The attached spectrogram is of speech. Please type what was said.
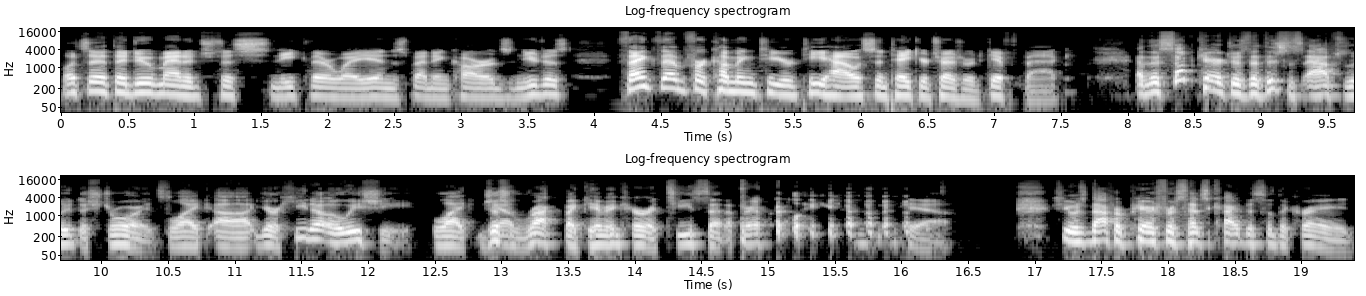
let's say if they do manage to sneak their way in spending cards and you just thank them for coming to your tea house and take your treasured gift back. And there's some characters that this is absolutely destroyed. It's like uh your O-Ushi, like just Yep. wrecked by giving her a tea set, apparently. Yeah. she was not prepared for such kindness of the crane.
